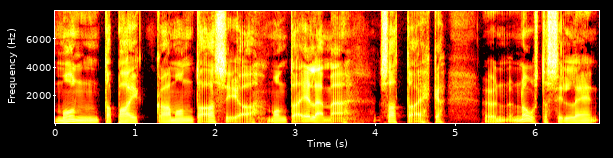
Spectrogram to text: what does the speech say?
monta paikkaa, monta asiaa, monta elämää saattaa ehkä nousta silleen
